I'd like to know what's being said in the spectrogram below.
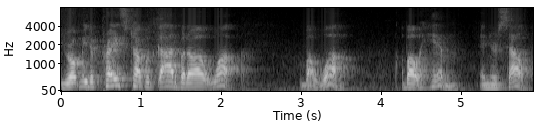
You wrote me to pray to talk with God, but about what? About what? About Him and yourself.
